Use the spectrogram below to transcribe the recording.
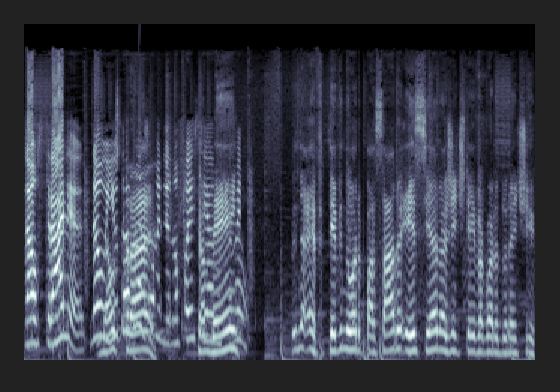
Na Austrália? Não, Na e o da Austrália. Amazônia? Não foi esse Também. ano também? É, Teve no ano passado, esse ano a gente teve agora durante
